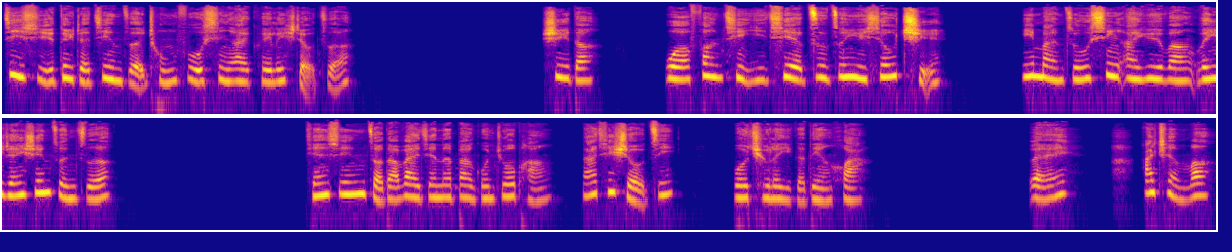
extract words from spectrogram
继续对着镜子重复性爱傀儡守则。是的，我放弃一切自尊与羞耻，以满足性爱欲望为人生准则。甜心走到外间的办公桌旁，拿起手机，拨出了一个电话。喂，阿晨吗？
